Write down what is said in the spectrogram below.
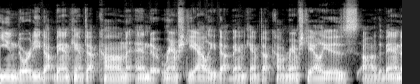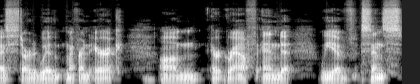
iandoherty.bandcamp.com and ramshkialley.bandcamp.com. Ramshki Alley is uh, the band I started with my friend Eric, um, Eric Graff. And We have since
